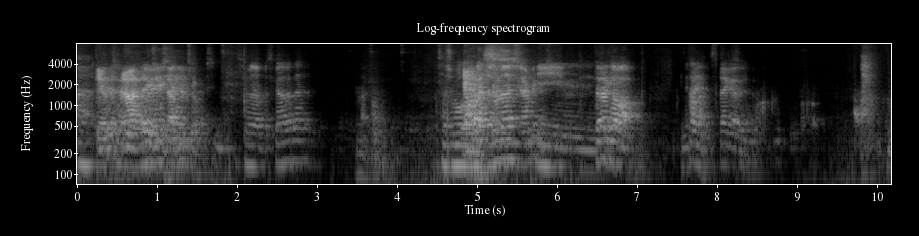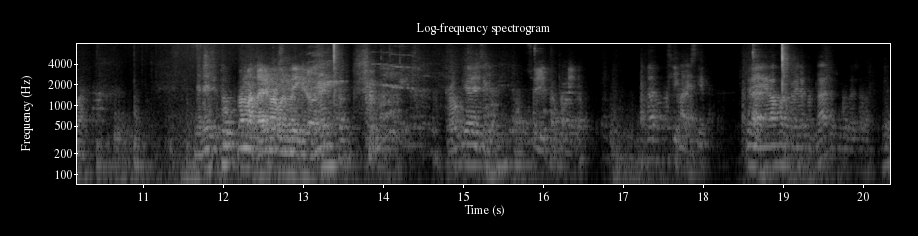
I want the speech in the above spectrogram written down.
Ah, Que no te mucho. Es una pescada. Vale. O sea, subo con las y... Te lo he clavado. Vale. Está adentro. Vale. Derecho. Va a matar, eh, bueno, mantenimiento. Sí, está conmigo. Sí, Vale. sí. Me contar. No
